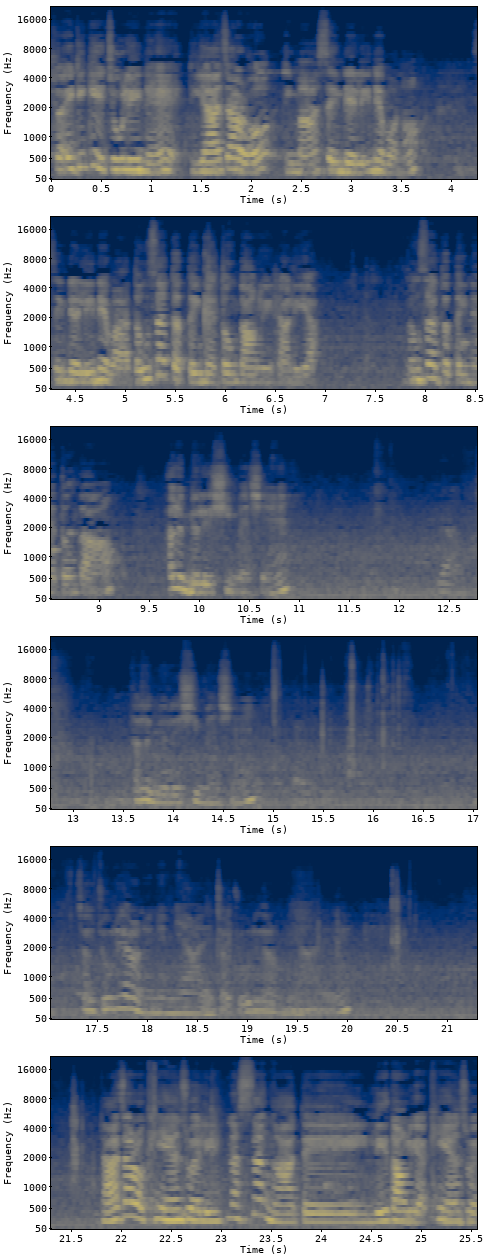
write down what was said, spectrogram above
ဆို 80k ကျိုးလေးနဲ့ဒီဟာကျတော့ဒီမှာစိန်တယ်လေးနဲ့ပေါ့နော်စိန်တယ်လေးနဲ့ပါ33သိန်းနဲ့3000လေးဒါလေးက33သိန်းနဲ့3000အဲ့လိုမျိုးလေးရှိမယ်ရှင်အဲ့လိုမျိုးလေးရှိမယ်ရှင် ကြောက်ကျိုးလေးကတော့နည်းနည်းများတယ်ကြောက်ကျိုးလေးကတော့များတယ်ဒါကကြတော့ခရမ်းဆွဲလေး25သိန်း4000လေးကခရမ်းဆွဲ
